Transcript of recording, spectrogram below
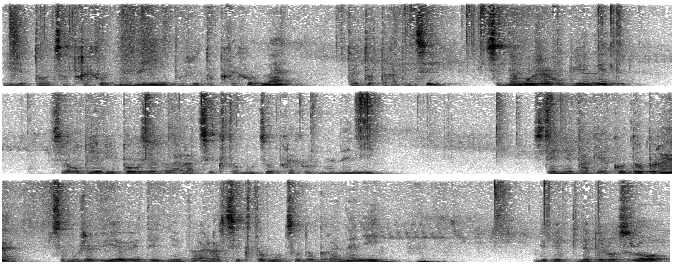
je to, co přechodné není, protože to přechodné v této tradici se nemůže objevit, se objeví pouze v relaci k tomu, co přechodné není. Stejně tak jako dobré se může vyjevit jedním v relaci k tomu, co dobré není. Kdyby nebylo zlo,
